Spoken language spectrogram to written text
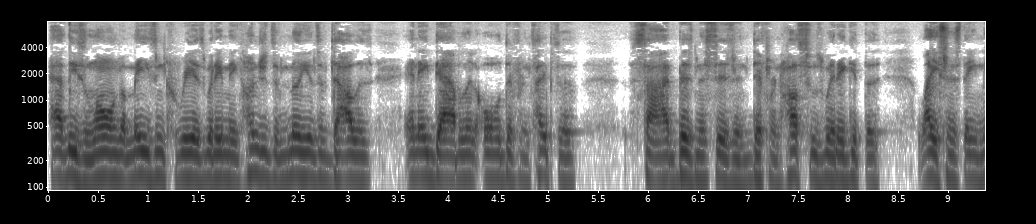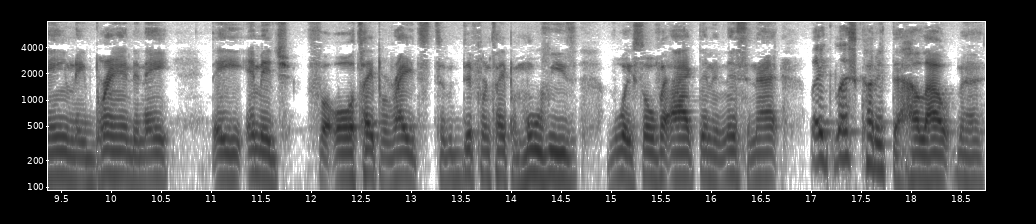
have these long, amazing careers where they make hundreds of millions of dollars and they dabble in all different types of side businesses and different hustles where they get the license, they name, they brand, and they they image for all type of rights to different type of movies, voiceover acting, and this and that. Like, let's cut it the hell out, man.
